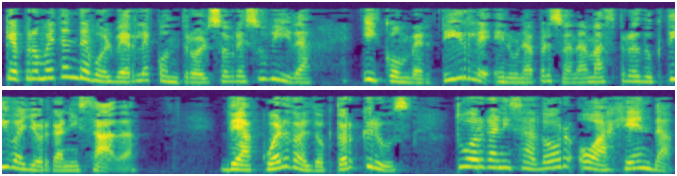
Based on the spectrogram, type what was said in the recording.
que prometen devolverle control sobre su vida y convertirle en una persona más productiva y organizada. De acuerdo al Dr. Cruz, tu organizador o agenda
